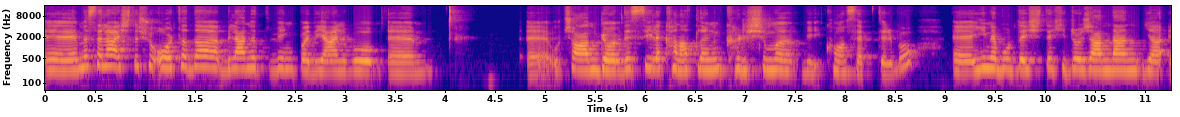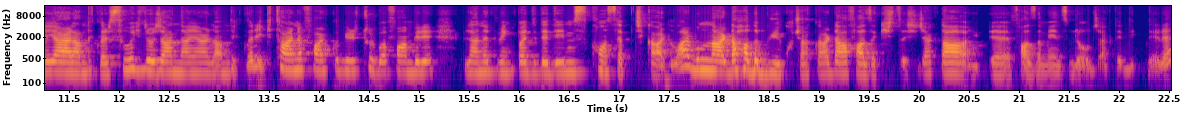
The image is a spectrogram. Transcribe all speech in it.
E, mesela işte şu ortada blended wing body yani bu e, e, uçağın gövdesiyle kanatlarının karışımı bir konsepttir bu. Ee, yine burada işte hidrojenden ya- yararlandıkları, sıvı hidrojenden yararlandıkları iki tane farklı bir turbofan, biri blended wing body dediğimiz konsept çıkardılar. Bunlar daha da büyük uçaklar, daha fazla kişi taşıyacak, daha e, fazla menzili olacak dedikleri.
